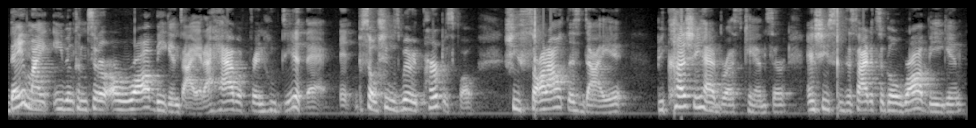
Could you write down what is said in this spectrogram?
they might even consider a raw vegan diet. I have a friend who did that. So she was very purposeful. She sought out this diet because she had breast cancer and she decided to go raw vegan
